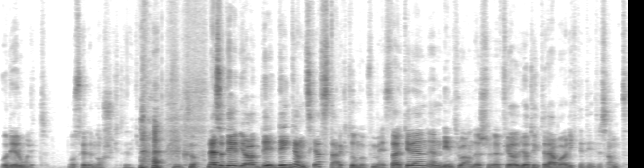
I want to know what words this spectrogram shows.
och det är roligt. Och så är det norskt. Det är kul. så. Nej, så det, ja, det, det är en ganska stark tumme upp för mig. Starkare än, än din tror jag, Anders. För jag, jag tyckte det här var riktigt intressant.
